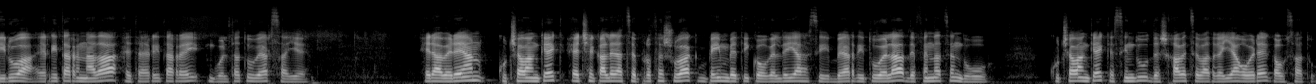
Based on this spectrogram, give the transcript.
Dirua herritarrena da eta herritarrei bueltatu behar zaie. Era berean, kutsabankek etxe kaleratze prozesuak behin betiko geldeiazi behar dituela defendatzen dugu. Kutsabankek ezin du desjabetze bat gehiago ere gauzatu.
